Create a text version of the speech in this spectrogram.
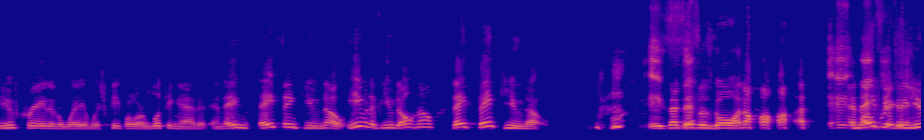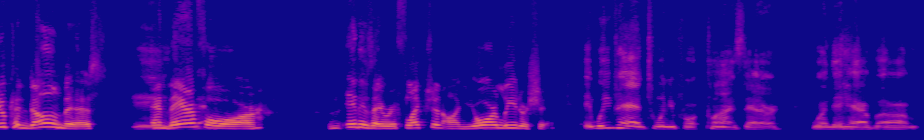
you've created a way in which people are looking at it and they they think you know, even if you don't know, they think you know exactly. that this is going on and they figure you condone this, and therefore it is a reflection on your leadership. We've had 24 clients that are where they have um,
